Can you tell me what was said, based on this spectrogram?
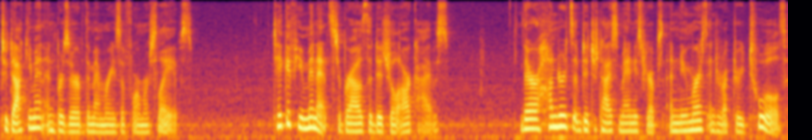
to document and preserve the memories of former slaves. Take a few minutes to browse the digital archives. There are hundreds of digitized manuscripts and numerous introductory tools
